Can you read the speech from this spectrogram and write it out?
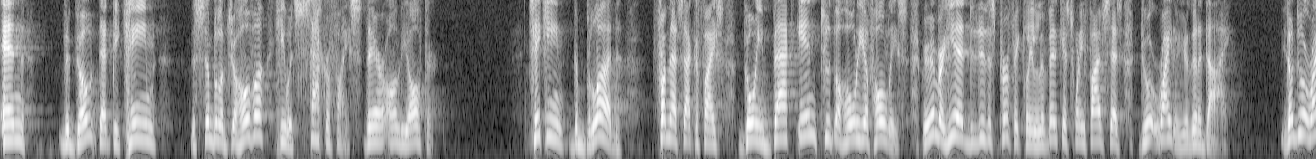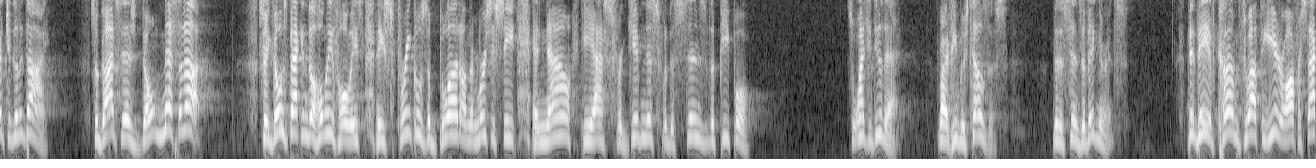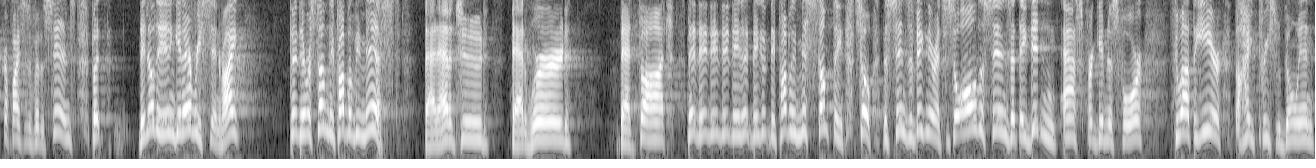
And the goat that became the symbol of Jehovah, he would sacrifice there on the altar, taking the blood from that sacrifice, going back into the Holy of Holies. Remember, he had to do this perfectly. Leviticus 25 says, Do it right or you're to die. You don't do it right, you're to die. So God says, Don't mess it up. So he goes back into the Holy of Holies and he sprinkles the blood on the mercy seat, and now he asks forgiveness for the sins of the people. So, why does he do that? The writer of Hebrews tells us that the sins of ignorance. That they have come throughout the year to offer sacrifices for the sins, but they know they didn't get every sin, right? There were some they probably missed bad attitude, bad word, bad thought. They, they, they, they, they, they probably missed something. So the sins of ignorance. So all the sins that they didn't ask forgiveness for throughout the year, the high priest would go in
